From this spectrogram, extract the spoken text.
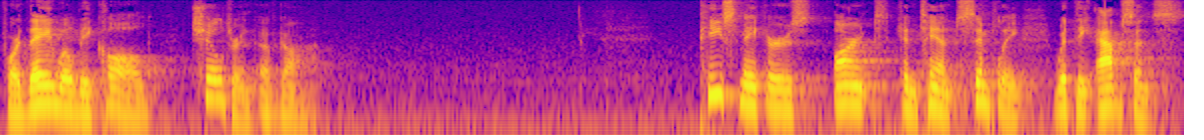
for they will be called children of God. Peacemakers aren't content simply with the absence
